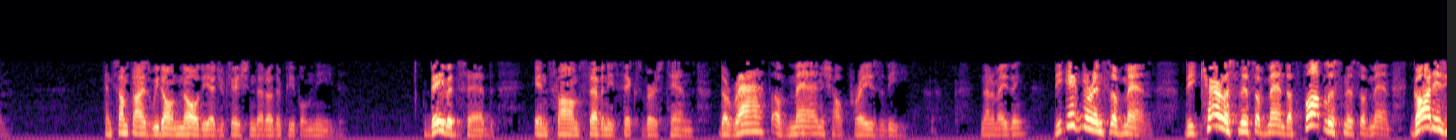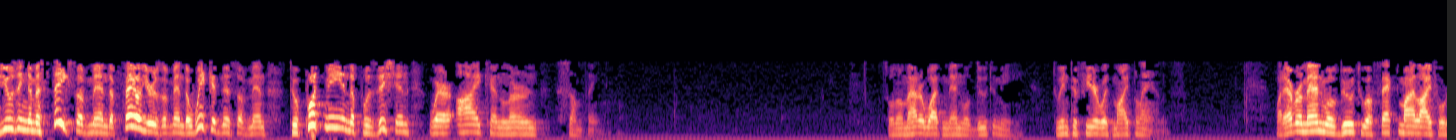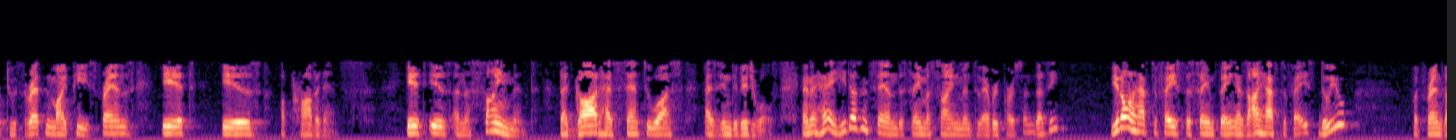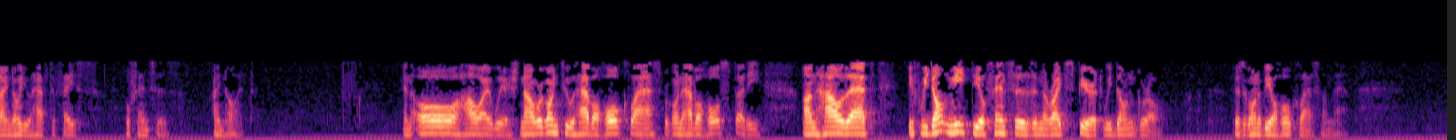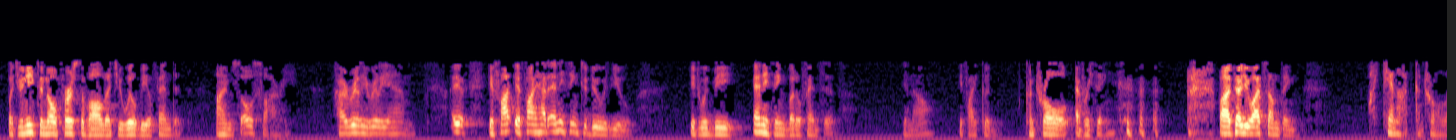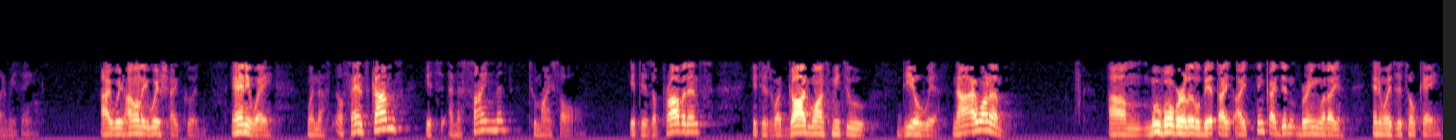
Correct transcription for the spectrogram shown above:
And sometimes we don't know the education that other people need. David said in Psalm 76, verse 10, The wrath of man shall praise thee. Isn't that amazing? The ignorance of man, the carelessness of man, the thoughtlessness of man. God is using the mistakes of men, the failures of men, the wickedness of men to put me in the position where I can learn something. So, no matter what men will do to me to interfere with my plans, whatever men will do to affect my life or to threaten my peace, friends, it is a providence. It is an assignment that God has sent to us as individuals. And hey, He doesn't send the same assignment to every person, does He? You don't have to face the same thing as I have to face, do you? But, friends, I know you have to face offenses. I know it. And oh, how I wish. Now, we're going to have a whole class, we're going to have a whole study on how that if we don't meet the offenses in the right spirit, we don't grow. There's going to be a whole class on that. But you need to know, first of all, that you will be offended. I'm so sorry. I really, really am. If I, if I had anything to do with you, it would be anything but offensive. You know, if I could control everything. well, I tell you what, something. I cannot control everything. I, w- I only wish I could. Anyway, when the offense comes, it's an assignment to my soul. It is a providence. It is what God wants me to deal with. Now, I want to um, move over a little bit. I, I think I didn't bring what I. Anyways, it's okay.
